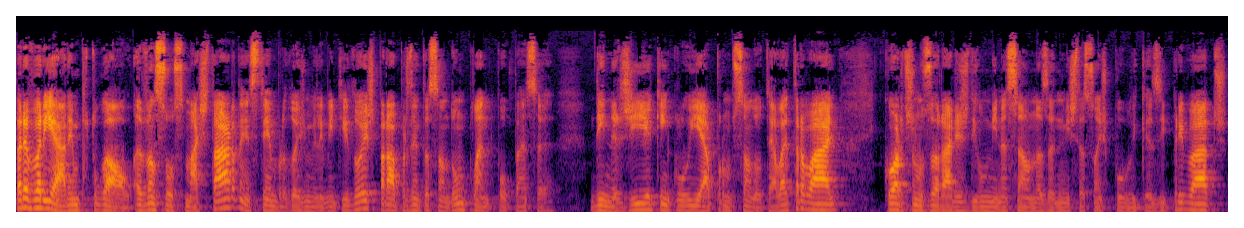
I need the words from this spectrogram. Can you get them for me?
Para variar, em Portugal avançou-se mais tarde, em setembro de 2022, para a apresentação de um plano de poupança de energia que incluía a promoção do teletrabalho, cortes nos horários de iluminação nas administrações públicas e privados,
